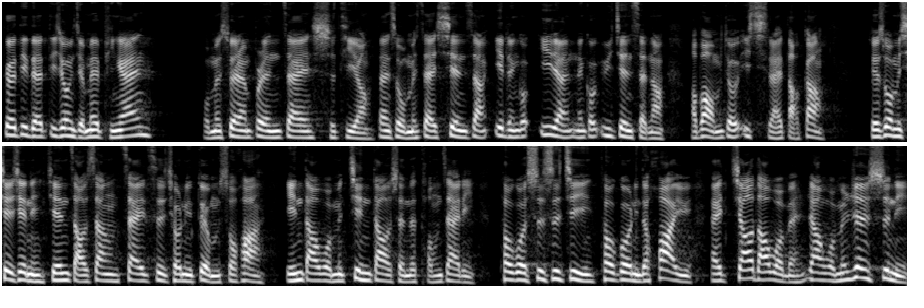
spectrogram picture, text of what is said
各地的弟兄姐妹平安。我们虽然不能在实体啊，但是我们在线上依能够依然能够遇见神啊，好不好？我们就一起来祷告。所以说，我们谢谢你，今天早上再一次求你对我们说话，引导我们进到神的同在里，透过四世纪，透过你的话语来教导我们，让我们认识你，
